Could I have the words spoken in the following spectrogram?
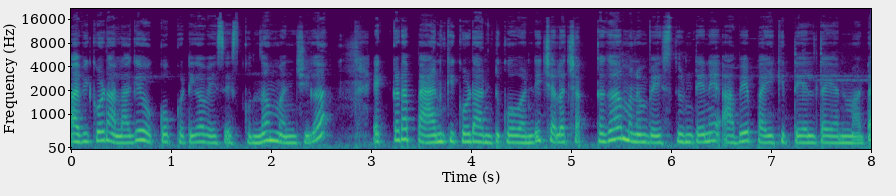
అవి కూడా అలాగే ఒక్కొక్కటిగా వేసేసుకుందాం మంచిగా. ఎక్కడ ప్యాన్కి కూడా అంటుకోవండి. చాలా చక్కగా మనం వేస్తుంటేనే అవే పైకి తేలుతాయి అన్నమాట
